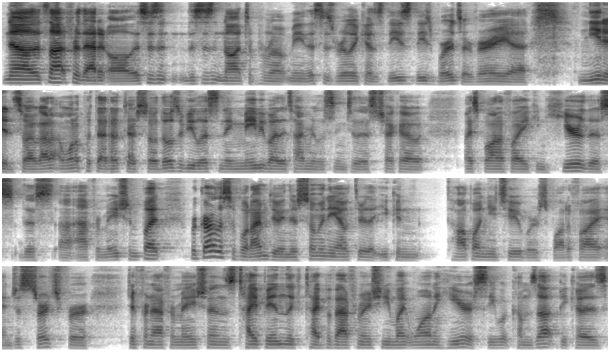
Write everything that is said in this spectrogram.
no it's not for that at all. This isn't this isn't not to promote me. This is really because these these words are very uh, needed. So i got i want to put that out there. So those of you listening maybe by the time you're listening to this check out my spotify. You can hear this this uh, affirmation. But regardless of what i'm doing there's so many out there that you can hop on YouTube or Spotify and just search for different affirmations. Type in the type of affirmation you might want to hear. See what comes up because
